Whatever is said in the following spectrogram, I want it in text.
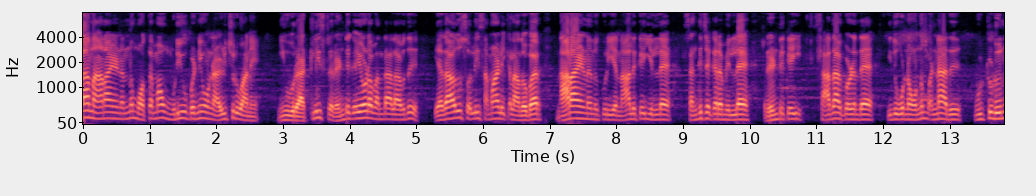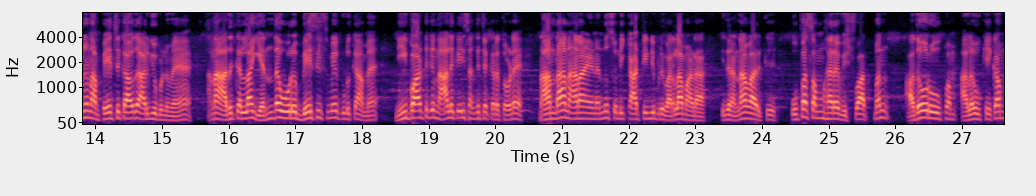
தான் நாராயணன்னு மொத்தமாக முடிவு பண்ணி உன்னை அழிச்சிடுவானே நீ ஒரு அட்லீஸ்ட் ரெண்டு கையோட வந்தாலாவது ஏதாவது சொல்லி சமாளிக்கலாம். அதோ பார் நாராயணனுக்குரிய நாலு கை இல்லை சங்கு சக்கரம் இல்லை ரெண்டு கை சாதா குழந்தை இது உன்னை ஒன்றும் பண்ணாது. விட்டுடுன்னு நான் பேச்சுக்காவது ஆர்கியூ பண்ணுவேன். ஆனால் அதுக்கெல்லாம் எந்த ஒரு பேசிஸுமே கொடுக்காம நீ பாட்டுக்கு நாலு கை சங்கு சக்கரத்தோட நான் தான் நாராயணன்னு சொல்லி காட்டிட்டு இப்படி வரலாமாடா? இது நன்னாவா இருக்கு? உபசம்ஹர விஸ்வாத்மன் அதோரூபம் அலௌகிகம்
